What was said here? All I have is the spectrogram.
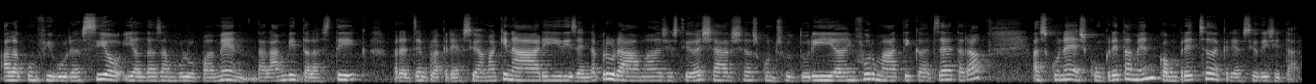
a la configuració i el desenvolupament de l'àmbit de les TIC, per exemple, creació de maquinari, disseny de programes, gestió de xarxes, consultoria, informàtica, etc., es coneix concretament com bretxa de creació digital.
